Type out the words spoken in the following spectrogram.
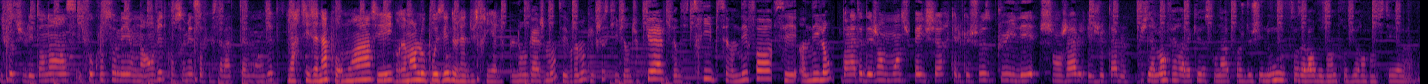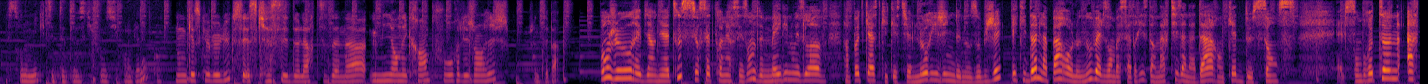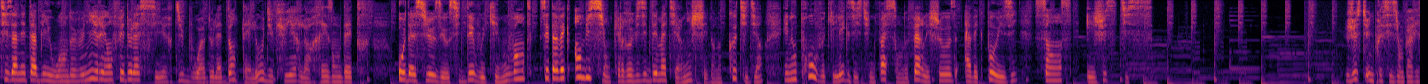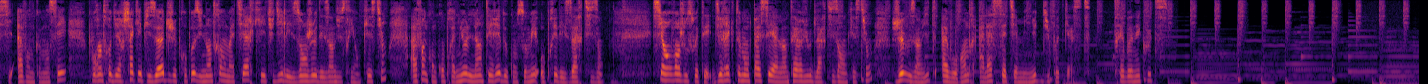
il faut suivre les tendances, il faut consommer, on a envie de consommer, sauf que ça va tellement vite. L'artisanat, pour moi, c'est vraiment l'opposé de l'industriel. L'engagement, c'est vraiment quelque chose qui vient du cœur, qui vient du trip, c'est un effort, c'est un élan. Dans la tête des gens, moins tu payes cher quelque chose, plus il est changeable et jetable. Finalement, faire avec euh, ce qu'on a proche de chez nous, sans avoir besoin de produire en quantité euh, astronomique, c'est peut-être euh, ce qu'il faut aussi pour la planète. Quoi. Donc qu'est-ce que le luxe Est-ce que c'est de l'artisanat mis en écrin pour les gens riches? Je ne sais pas. Bonjour et bienvenue à tous sur cette première saison de Made in with Love, un podcast qui questionne l'origine de nos objets et qui donne la parole aux nouvelles ambassadrices d'un artisanat d'art en quête de sens. Elles sont bretonnes, artisanes établies ou en devenir et ont fait de la cire, du bois, de la dentelle ou du cuir leur raison d'être. Audacieuse et aussi dévouée qu'émouvante, c'est avec ambition qu'elle revisite des matières nichées dans nos quotidiens et nous prouve qu'il existe une façon de faire les choses avec poésie, sens et justice. Juste une précision par ici avant de commencer. Pour introduire chaque épisode, je propose une entrée en matière qui étudie les enjeux des industries en question afin qu'on comprenne mieux l'intérêt de consommer auprès des artisans. Si en revanche vous souhaitez directement passer à l'interview de l'artisan en question, je vous invite à vous rendre à la septième minute du podcast. Très bonne écoute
